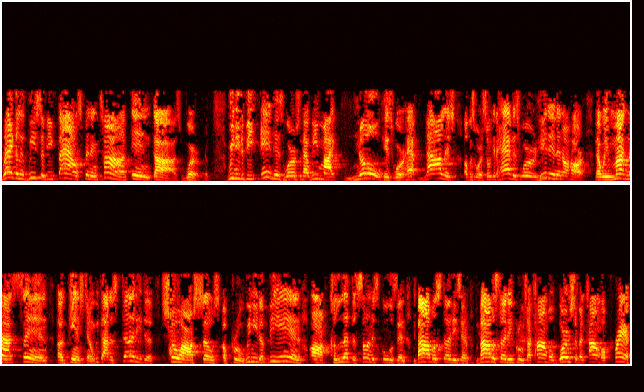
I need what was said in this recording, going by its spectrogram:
Regularly we should be found spending time in God's word. We need to be in His Word so that we might know His Word, have knowledge of His Word, so we can have His Word hidden in our heart that we might not sin against Him. We got to study to show ourselves approved. We need to be in our collective Sunday schools and Bible studies and Bible study groups, our time of worship and time of prayer.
